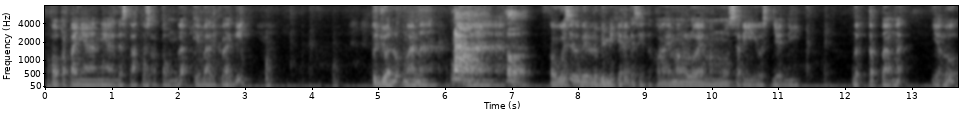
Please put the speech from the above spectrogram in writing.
kalau pertanyaannya ada status atau enggak, ya balik lagi tujuan lu ke mana? Nah, Nah. tuh. Kalau gue sih lebih lebih mikirnya ke situ. Kalau emang lu emang mau serius jadi deket banget, ya lu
